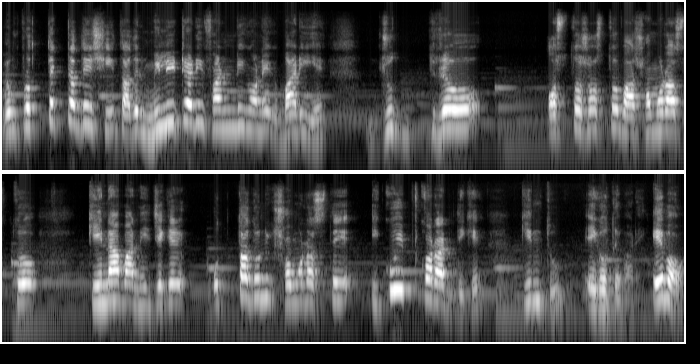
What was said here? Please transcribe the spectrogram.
এবং প্রত্যেকটা দেশই তাদের মিলিটারি ফান্ডিং অনেক বাড়িয়ে যুদ্ধ অস্ত্রশস্ত্র বা সমরাস্ত্র কেনা বা নিজেকে অত্যাধুনিক সমরাস্ত্রে ইকুইপড করার দিকে কিন্তু এগোতে পারে। এবং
